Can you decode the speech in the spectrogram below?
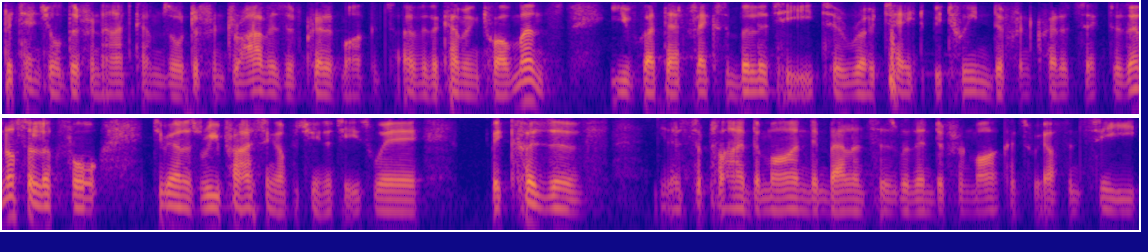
potential different outcomes or different drivers of credit markets over the coming 12 months, you've got that flexibility to rotate between different credit sectors and also look for, to be honest, repricing opportunities where because of, you know, supply and demand imbalances within different markets, we often see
